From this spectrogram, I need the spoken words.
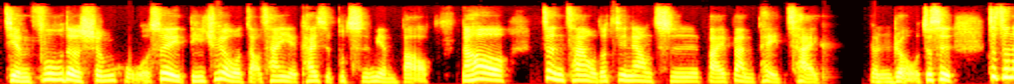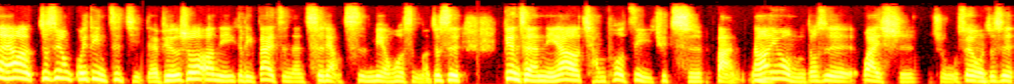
减麸的生活，所以的确我早餐也开始不吃面包，然后正餐我都尽量吃白饭配菜。跟肉，就是这真的要就是用规定自己的，比如说哦，你一个礼拜只能吃两次面或什么，就是变成你要强迫自己去吃饭。然后因为我们都是外食族，所以我就是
